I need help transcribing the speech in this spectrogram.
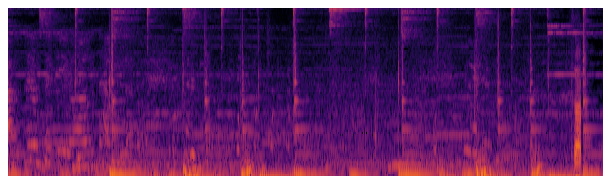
आपने cut.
